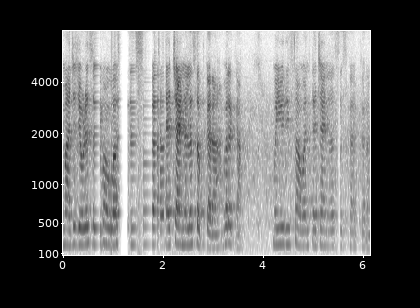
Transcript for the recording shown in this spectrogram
माझे जेवढे सगळे भाऊ असतील त्या चॅनलला सब करा बरं का? मयुरी सावंत त्या चॅनलला सबस्क्राईब करा.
